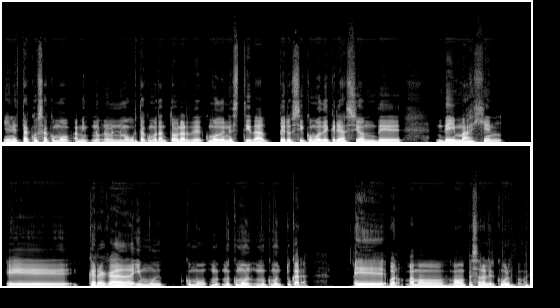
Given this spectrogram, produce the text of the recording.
y en esta cosa como, a mí no, me gusta como tanto hablar de como de honestidad, pero sí como de creación de, de imagen eh, cargada y muy como, muy, como, muy como en tu cara. Eh, bueno, vamos, vamos a empezar a leer como los poemas,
